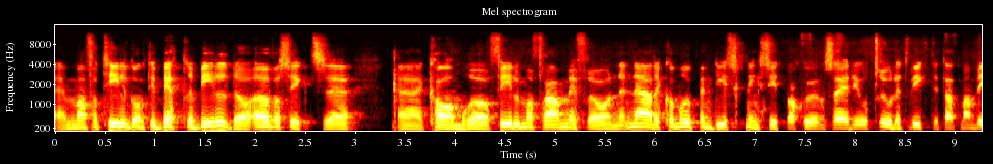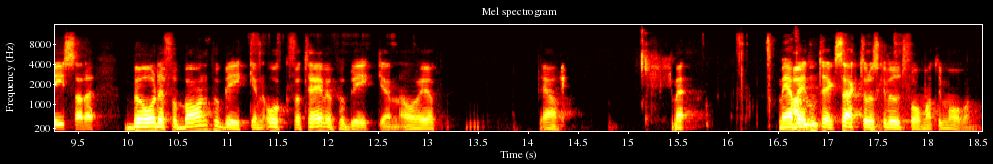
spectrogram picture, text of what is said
uh, man får tillgång till bättre bilder, översiktskameror, uh, filmer framifrån. När det kommer upp en diskningssituation så är det otroligt viktigt att man visar det både för barnpubliken och för tv-publiken. Och jag, ja. Men, jag vet inte exakt hur det ska vara utformat imorgon.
